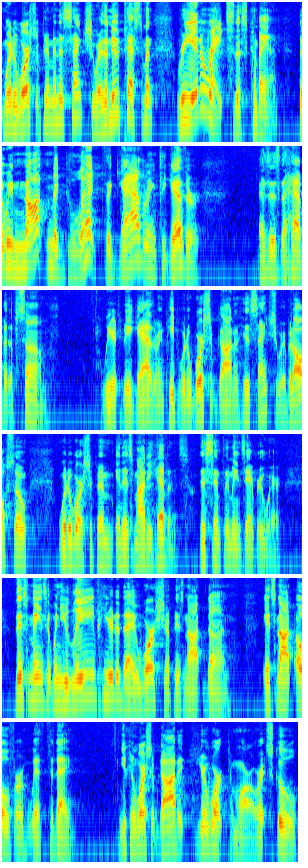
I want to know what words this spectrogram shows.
We're to worship him in his sanctuary. The New Testament reiterates this command that we not neglect the gathering together, as is the habit of some. We are to be a gathering people. We're to worship God in his sanctuary, but also we're to worship him in his mighty heavens. This simply means everywhere. This means that when you leave here today, worship is not done it's not over with today. You can worship God at your work tomorrow or at school,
